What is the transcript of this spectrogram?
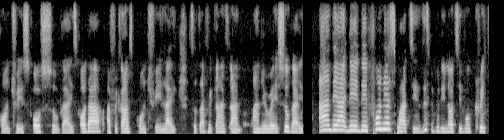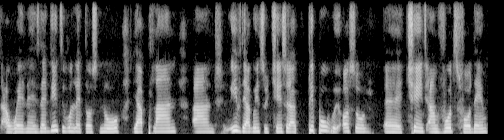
countries also guys other African country like south africans and and the rest so guys and they are the the funniest part is these people did not even create awareness. They didn't even let us know their plan and if they are going to change so that people will also uh, change and vote for them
